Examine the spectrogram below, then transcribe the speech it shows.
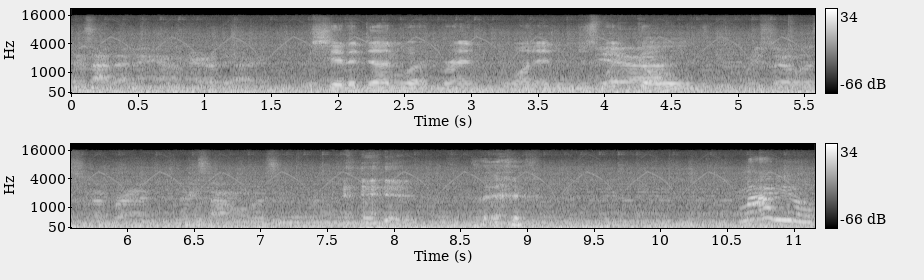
there's not that many on here. It'll be alright. We should have done what Brent wanted and just Yeah. went gold. We should listen to Brent. Next time we'll listen to Brent. Mario.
